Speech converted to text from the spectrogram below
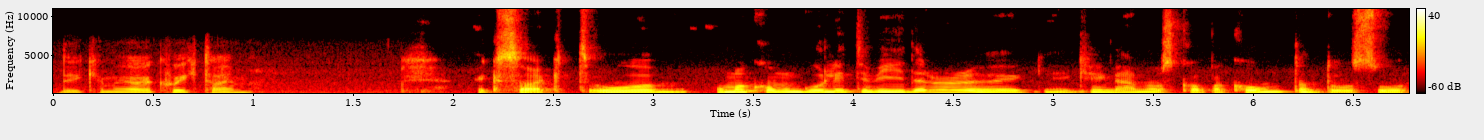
Det kan man göra i Quicktime. Exakt. Och om man kommer gå lite vidare kring det här med att skapa content då så,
